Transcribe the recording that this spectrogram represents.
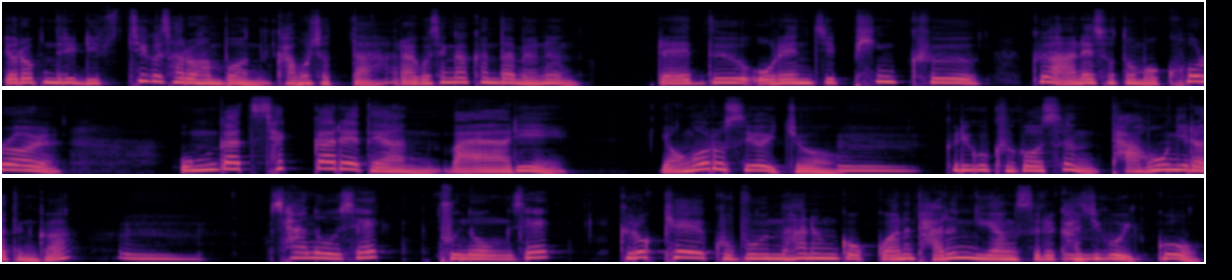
여러분들이 립스틱을 사러 한번 가보셨다라고 생각한다면은 red, 오렌지, 핑크 그 안에서도 뭐 coral 온갖 색깔에 대한 말이 영어로 쓰여 있죠. 음, 그리고 그것은 다홍이라든가 음. 산호색, 분홍색, 그렇게 구분하는 것과는 다른 뉘앙스를 가지고 음. 있고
